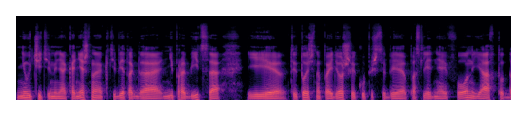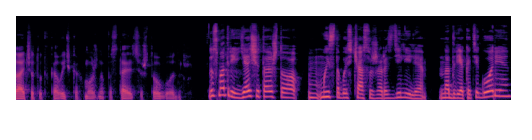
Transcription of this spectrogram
не учите меня, конечно, к тебе тогда не пробиться, и ты точно пойдешь и купишь себе последний iPhone, яхту, дачу, тут в кавычках можно поставить все что угодно. Ну смотри, я считаю, что мы с тобой сейчас уже разделили на две категории.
